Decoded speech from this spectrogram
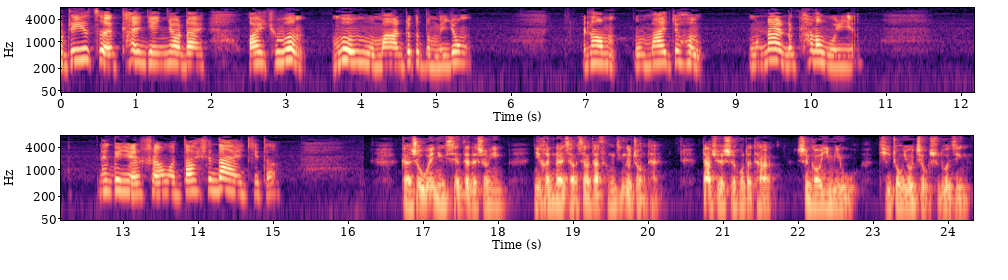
我第一次看见尿袋。我还去问问我妈这个怎么用，然后我妈就很无奈的看了我一眼，那个眼神我到现在还记得。感受威宁现在的声音，你很难想象他曾经的状态。大学时候的他，身高一米五，体重有九十多斤，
